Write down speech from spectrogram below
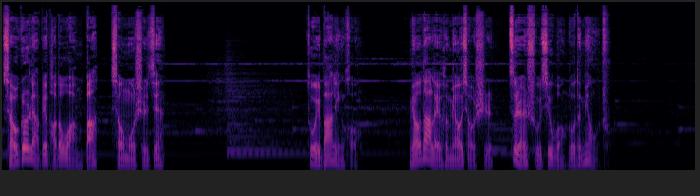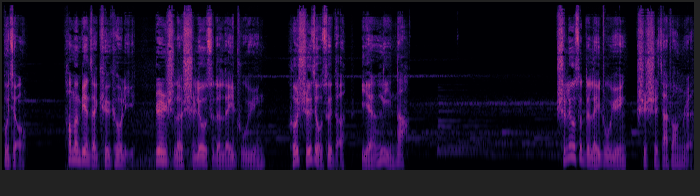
小哥俩别跑到网吧消磨时间。作为八零后，苗大磊和苗小石自然熟悉网络的妙处。不久，他们便在 QQ 里认识了十六岁的雷竹云和十九岁的严丽娜。十六岁的雷竹云是石家庄人，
